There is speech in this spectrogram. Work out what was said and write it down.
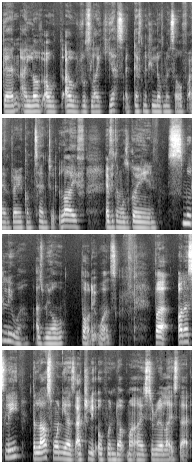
then I love, I, I was like, yes, I definitely love myself. I am very content with life. Everything was going smoothly well, as we all thought it was. But honestly, the last one year has actually opened up my eyes to realize that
